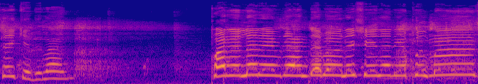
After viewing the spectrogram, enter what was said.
Tek edi lan. Paralel evrende böyle şeyler yapılmaz.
